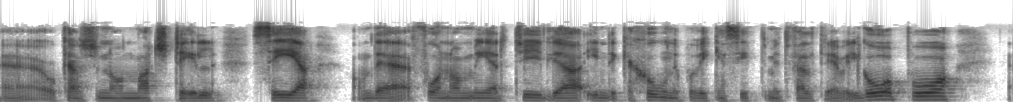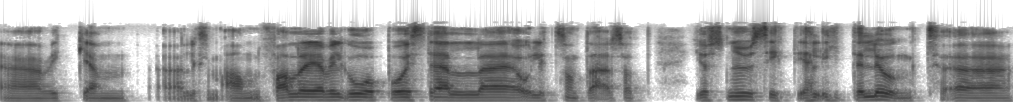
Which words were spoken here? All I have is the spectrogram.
eh, och kanske någon match till. Se om det får några mer tydliga indikationer på vilken city-mittfältare jag vill gå på. vilken liksom, anfallare jag vill gå på istället och lite sånt där. Så att just nu sitter jag lite lugnt. Eh,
